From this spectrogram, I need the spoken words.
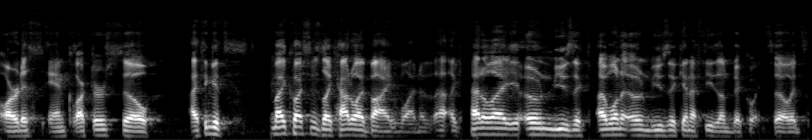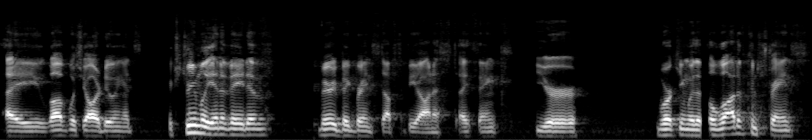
artists and collectors. So I think it's my question is like, how do I buy one? Like, how do I own music? I want to own music NFTs on Bitcoin. So it's I love what y'all are doing. It's extremely innovative, very big brain stuff. To be honest, I think you're working with a lot of constraints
